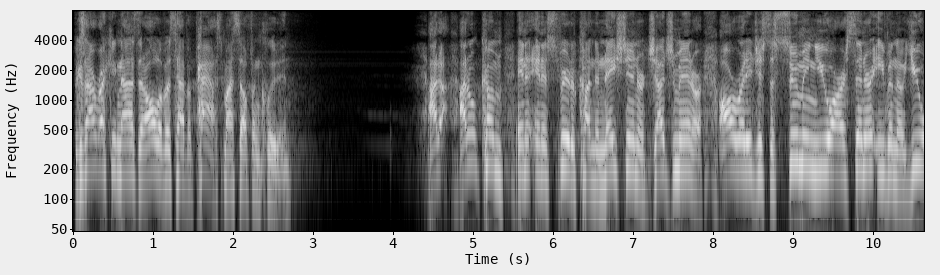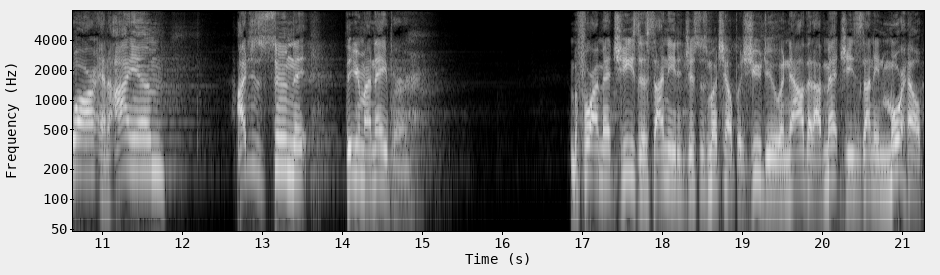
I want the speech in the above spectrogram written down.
Because I recognize that all of us have a past, myself included. I, don't come in a, in a spirit of condemnation or judgment or already just assuming you are a sinner, even though you are and I am. I just assume that, that you're my neighbor. Before I met Jesus, I needed just as much help as you do. And now that I've met Jesus, I need more help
